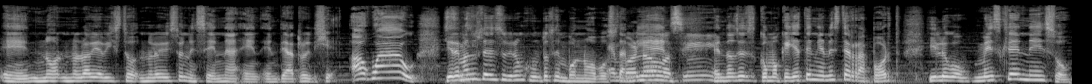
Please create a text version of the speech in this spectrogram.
Eh, no, no lo había visto, no lo había visto en escena en, en teatro dije, ¡oh, wow! Y además ustedes estuvieron juntos en Bonobos En también. Bonobos, sí. Entonces, como que ya tenían este rapport y luego mezclen eso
